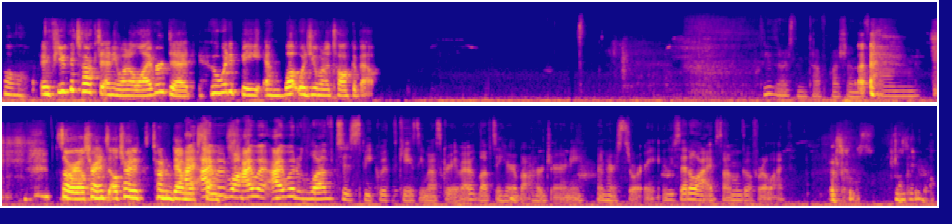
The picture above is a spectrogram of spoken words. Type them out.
Oh, if you could talk to anyone, alive or dead, who would it be, and what would you want to talk about? These are some tough questions. Um, Sorry, I'll try to I'll try to tone them down I, next I would, well, I would, I would love to speak with Kacey Musgrave. I would love to hear about her journey and her story. And you said alive, so I'm gonna go for alive. That's cool. That's cool.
